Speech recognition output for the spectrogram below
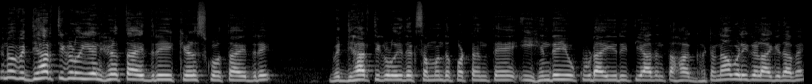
ಇನ್ನು ವಿದ್ಯಾರ್ಥಿಗಳು ಏನು ಹೇಳ್ತಾ ಇದ್ರಿ, ಕೇಳಿಸ್ಕೊಳ್ತಾ ಇದ್ರಿ? ವಿದ್ಯಾರ್ಥಿಗಳು ಇದಕ್ಕೆ ಸಂಬಂಧಪಟ್ಟಂತೆ ಈ ಹಿಂದೆಯೂ ಕೂಡ ಈ ರೀತಿಯಾದಂತಹ ಘಟನಾವಳಿಗಳಾಗಿದ್ದಾವೆ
